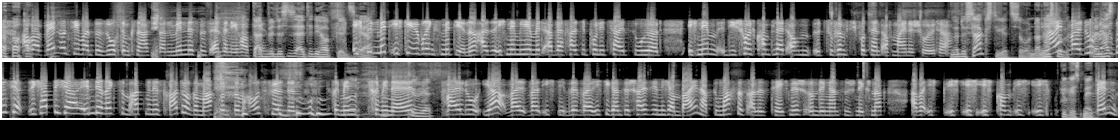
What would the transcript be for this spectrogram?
Aber wenn uns jemand besucht im Knast, dann mindestens Anthony Hopkins. Dann mindestens Anthony Hopkins. Ich ja. bin mit, ich gehe übrigens mit dir, ne? Also ich nehme hier mit, aber falls die Polizei zuhört, ich nehme die Schuld komplett auf, zu 50 Prozent auf meine Schulter. Na, das sagst du jetzt so. Und dann hast Nein, du, weil du, dann du hast, bist ja, ich habe dich ja indirekt zum Administrator gemacht und zum ausführenden Krimin Kriminellen, Kriminell. weil du, ja, weil, weil ich, weil ich die ganze Scheiße hier nicht am Bein habe. Du machst das alles technisch und den ganzen Schnickschnack, aber ich, ich, ich, ich komm, ich, ich, Du gehst mit. wenn,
